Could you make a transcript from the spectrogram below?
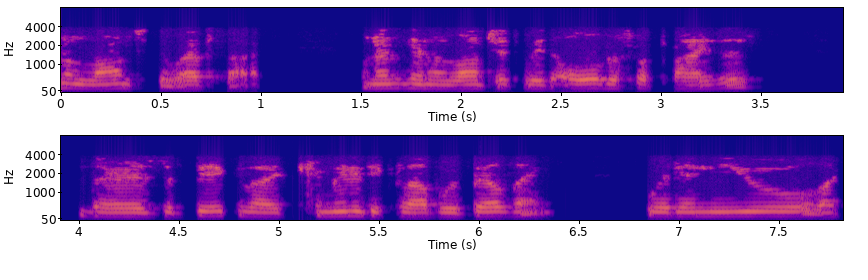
to launch the website, we're not to launch it with all the surprises. There is a big like community club we're building with a new, like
